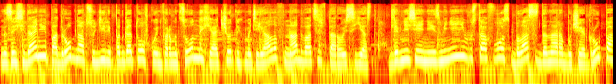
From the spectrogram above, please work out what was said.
На заседании подробно обсудили подготовку информационных и отчетных материалов на 22-й съезд. Для внесения изменений в устав ВОЗ была создана рабочая группа,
